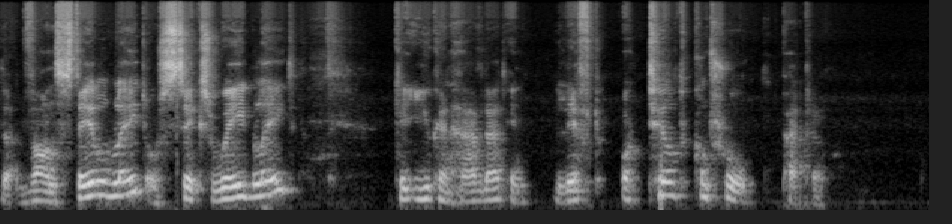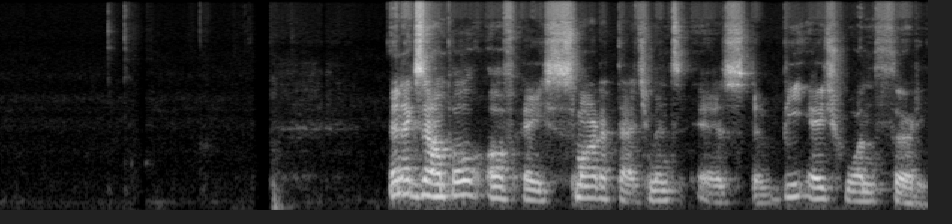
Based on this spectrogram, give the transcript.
the advanced stable blade or six-way blade, you can have that in lift or tilt control pattern. An example of a smart attachment is the BH130.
